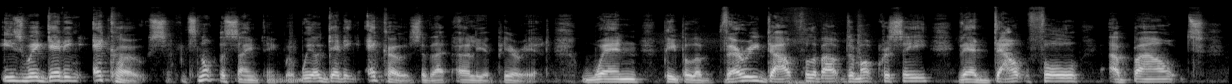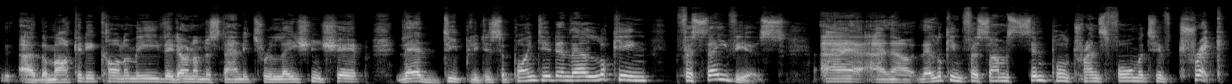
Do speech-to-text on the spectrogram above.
is we're getting echoes. It's not the same thing, but we are getting echoes of that earlier period when people are very doubtful about democracy. They're doubtful about uh, the market economy. They don't understand its relationship. They're deeply disappointed and they're looking for saviors. Now they're looking for some simple transformative trick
